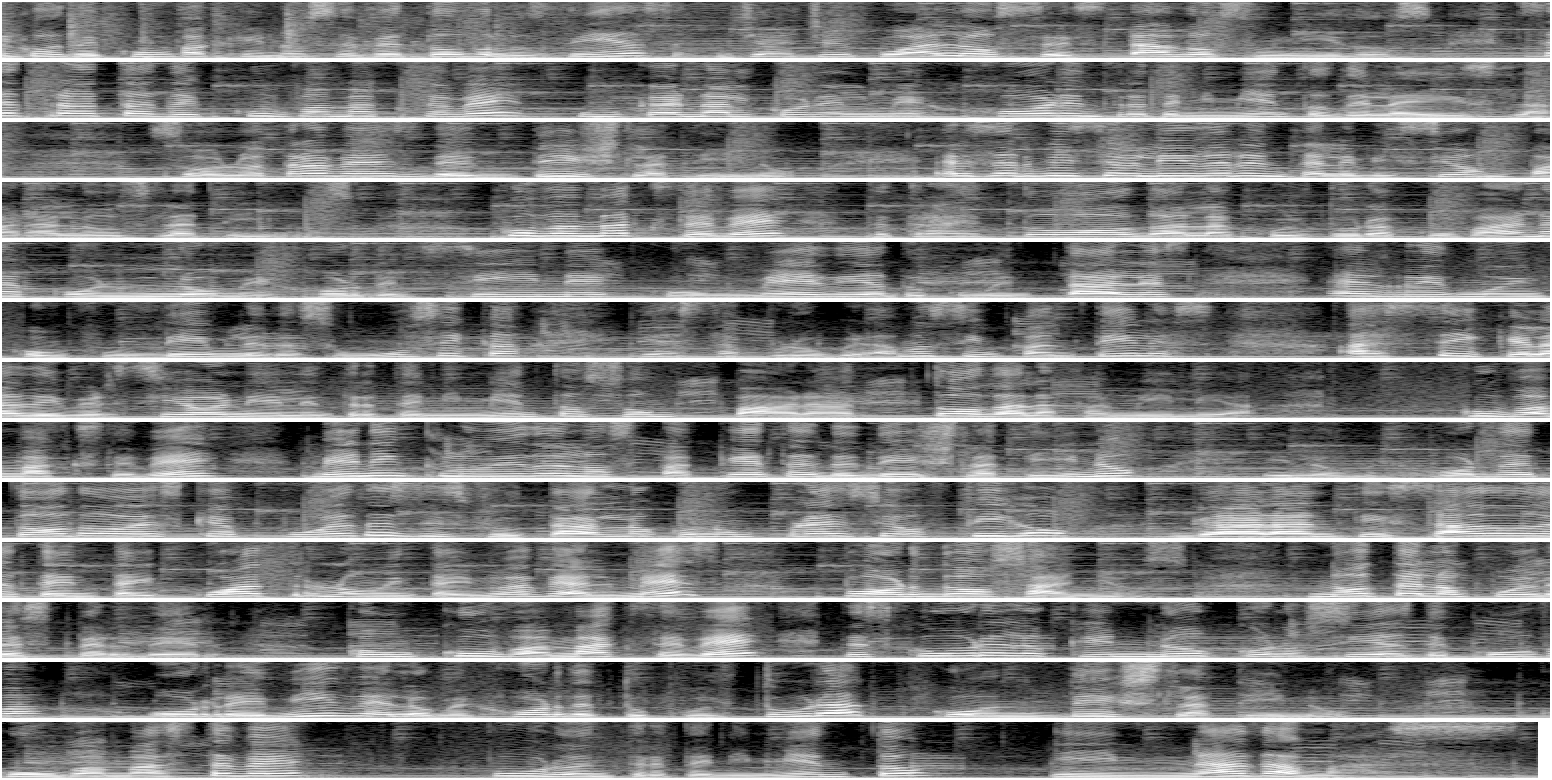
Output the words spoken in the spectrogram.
algo de Cuba que no se ve todos los días? Ya llegó a los Estados Unidos. Se trata de Cuba Max TV, un canal con el mejor entretenimiento de la isla, solo a través de Dish Latino, el servicio líder en televisión para los latinos. Cuba Max TV te trae toda la cultura cubana con lo mejor del cine, comedia, documentales, el ritmo inconfundible de su música y hasta programas infantiles. Así que la diversión y el entretenimiento son para toda la familia. Cuba Max TV viene incluido en los paquetes de Dish Latino y lo mejor de todo es que puedes disfrutarlo con un precio fijo garantizado de $34.99 al mes por dos años. No te lo puedes perder. Con Cuba Max TV descubre lo que no conocías de Cuba o revive lo mejor de tu cultura con Dish Latino. Cuba Max TV, puro entretenimiento y nada más.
